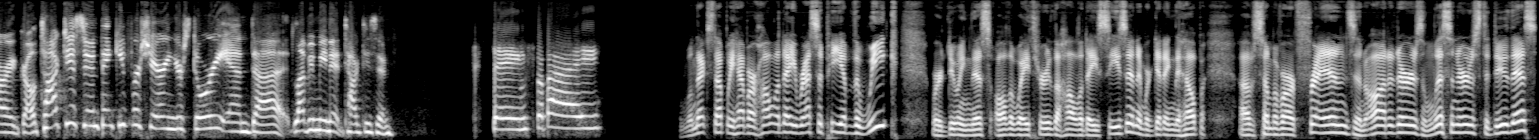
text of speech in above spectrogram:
All right, girl. Talk to you soon. Thank you for sharing your story and uh, love you, mean it. Talk to you soon. Thanks. Bye bye. Well, next up, we have our holiday recipe of the week. We're doing this all the way through the holiday season, and we're getting the help of some of our friends and auditors and listeners to do this.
